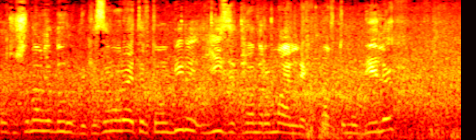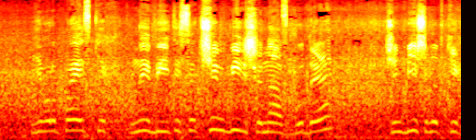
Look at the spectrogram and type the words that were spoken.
Так що, шановні одногрупники, замовляйте автомобілі, їздять на нормальних автомобілях європейських. Не бійтеся, чим більше нас буде, чим більше буде таких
